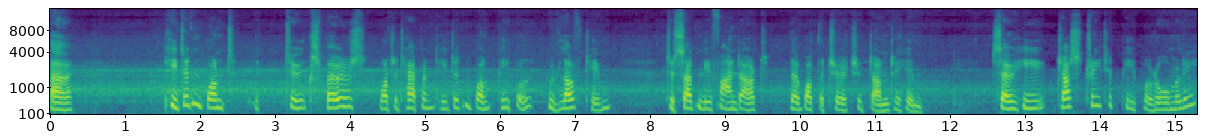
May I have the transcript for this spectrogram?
Uh, he didn't want to expose what had happened. He didn't want people who loved him to suddenly find out what the church had done to him. So he just treated people normally.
